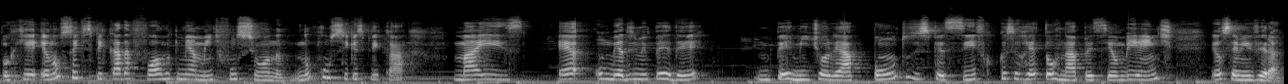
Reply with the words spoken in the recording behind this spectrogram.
porque eu não sei explicar da forma que minha mente funciona, não consigo explicar, mas é o medo de me perder me permite olhar pontos específicos que se eu retornar para esse ambiente, eu sei me virar.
